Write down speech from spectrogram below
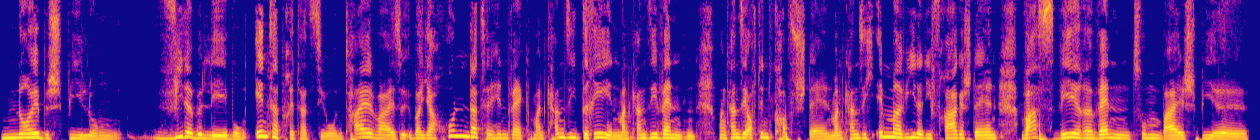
Neubespielung, Wiederbelebung, Interpretation, teilweise über Jahrhunderte hinweg. Man kann sie drehen, man kann sie wenden, man kann sie auf den Kopf stellen, man kann sich immer wieder die Frage stellen, was wäre, wenn zum Beispiel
